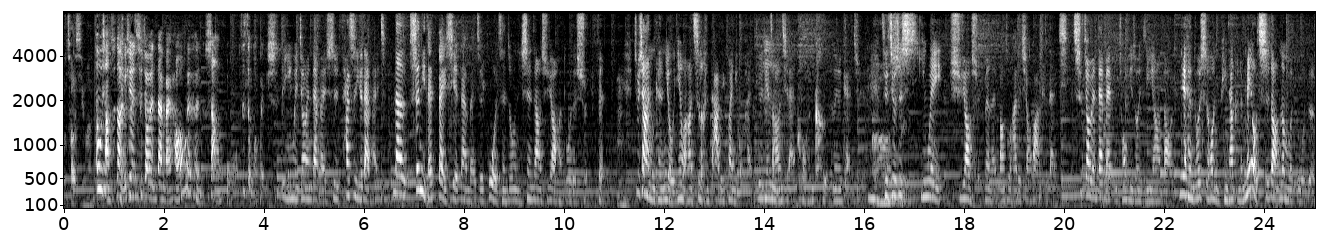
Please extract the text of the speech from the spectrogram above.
我超喜欢。那我想知道，有些人吃胶原蛋白好像会很上火，是怎么回事？是因为胶原蛋白是它是一个蛋白质，那身体在代谢蛋白质过程中，你肾脏需要很多的水分，嗯，就像你可能有一天晚上吃了很大的一块牛排，第二天早上起来口很渴的那个感觉，哦其实就是因为需要水分来帮助它的消化跟代谢。吃胶原蛋白补充品的时候也是一样的道理，因为很多时候你平常可能没有吃到那么多的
